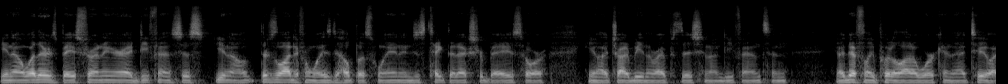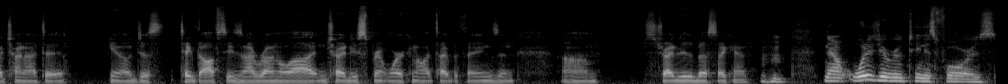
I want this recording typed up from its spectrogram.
you know, whether it's base running or at defense, just you know, there's a lot of different ways to help us win and just take that extra base. Or, you know, I try to be in the right position on defense, and you know, I definitely put a lot of work in that too. I try not to, you know, just take the off season. I run a lot and try to do sprint work and all that type of things, and um, just try to do the best I can. Now, what is your routine as far as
